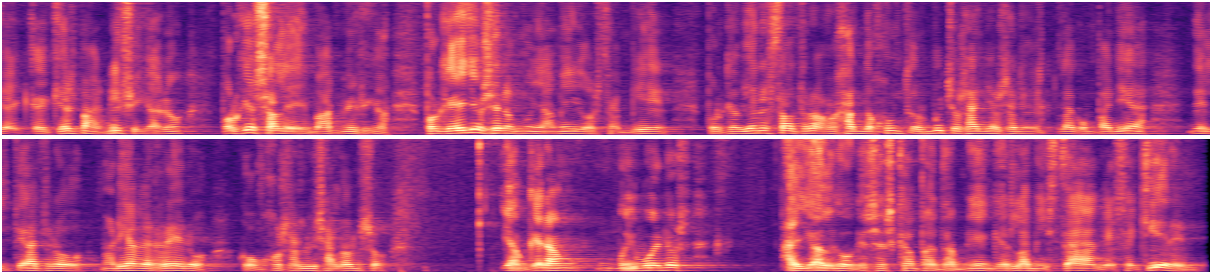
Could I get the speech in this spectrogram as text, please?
que, que, es magnífica, ¿no? ¿Por qué sale magnífica? Porque ellos eran muy amigos también, porque habían estado trabajando juntos muchos años en la compañía del Teatro María Guerrero con José Luis Alonso y aunque eran muy buenos, hay algo que se escapa también, que es la amistad, que se quieren.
